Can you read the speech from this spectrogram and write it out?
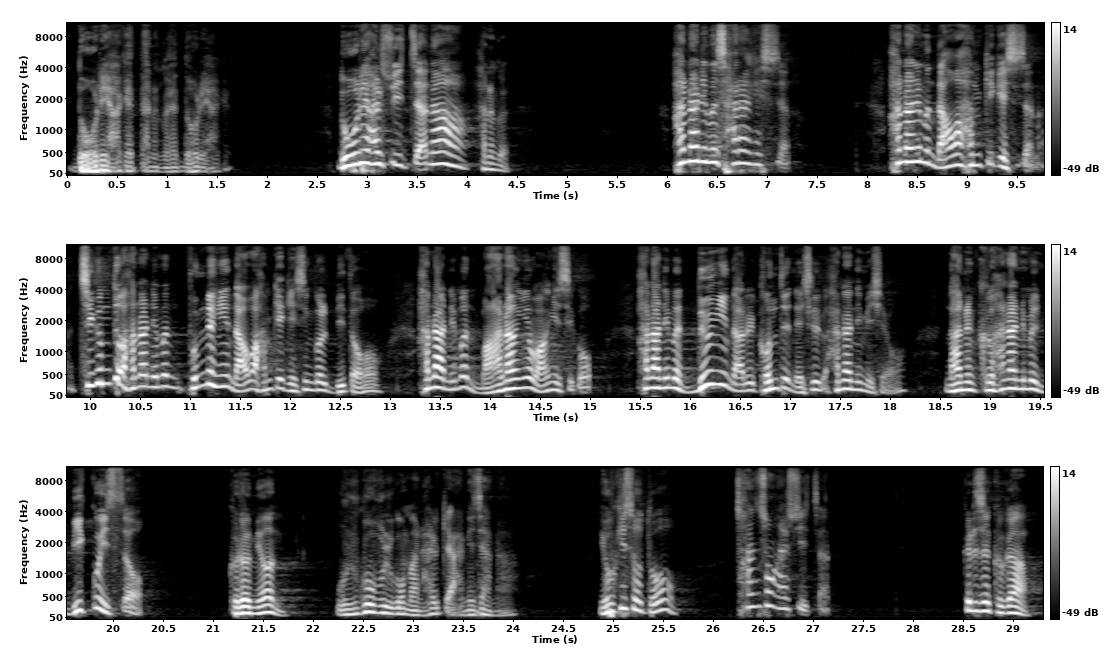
노래하겠다는 거예요. 노래하겠. 노래할 수 있잖아 하는 거예요. 하나님은 살아계시잖아. 하나님은 나와 함께 계시잖아. 지금도 하나님은 분명히 나와 함께 계신 걸 믿어. 하나님은 만왕의 왕이시고 하나님은 능히 나를 건져내실 하나님이셔. 나는 그 하나님을 믿고 있어. 그러면 울고불고만 할 게 아니잖아. 여기서도 찬송할 수 있잖아. 그래서 그가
